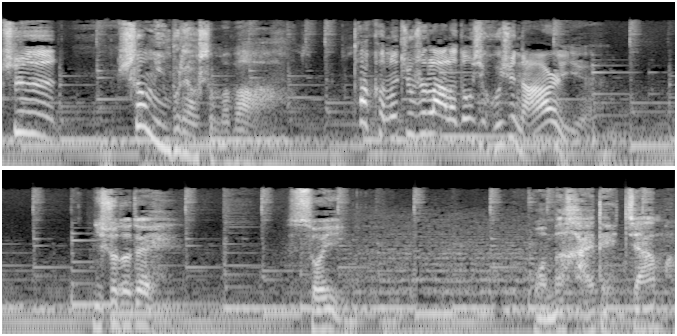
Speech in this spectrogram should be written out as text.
这证明不了什么吧？他可能就是落了东西回去拿而已。你说的对，所以我们还得加码。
